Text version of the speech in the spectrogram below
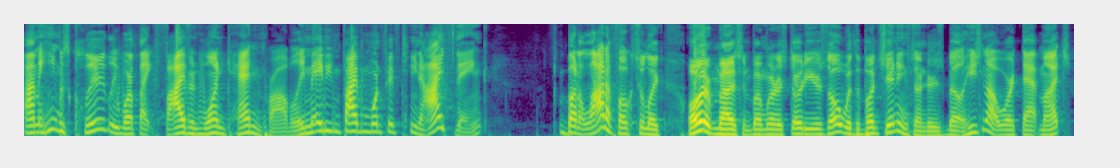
I mean, he was clearly worth like five and 110, probably, maybe even five and 115, I think. But a lot of folks are like, oh, Madison Bumgarner's 30 years old with a bunch of innings under his belt. He's not worth that much.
